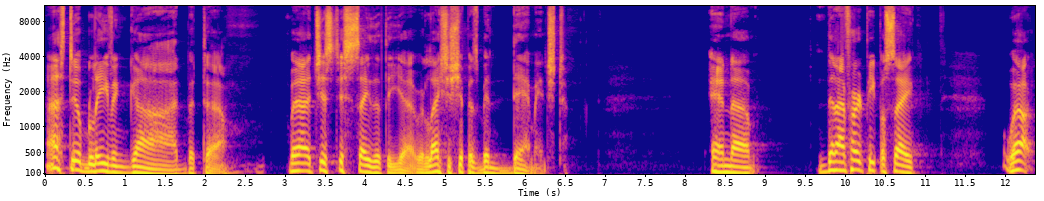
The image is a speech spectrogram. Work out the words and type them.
I still believe in God, but uh, well, just just say that the uh, relationship has been damaged. And uh, then I've heard people say, well,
